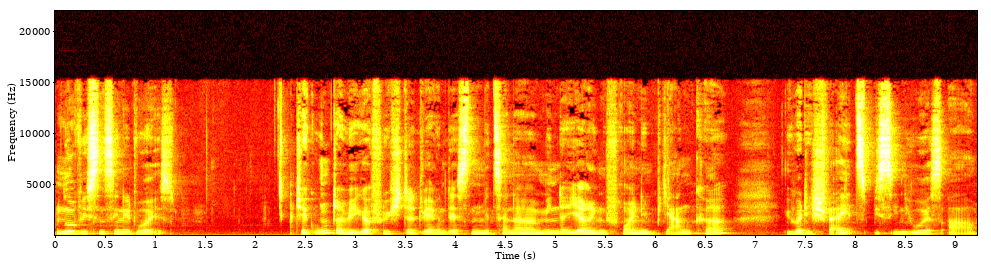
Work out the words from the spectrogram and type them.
Nur wissen sie nicht, wo er ist. Jack Unterweger flüchtet währenddessen mit seiner minderjährigen Freundin Bianca über die Schweiz bis in die USA.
